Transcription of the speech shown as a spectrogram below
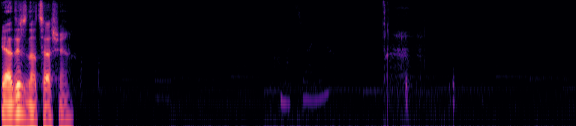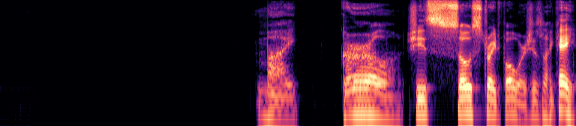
Yeah, this is not Sasha. My girl, she's so straightforward. She's like, hey,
